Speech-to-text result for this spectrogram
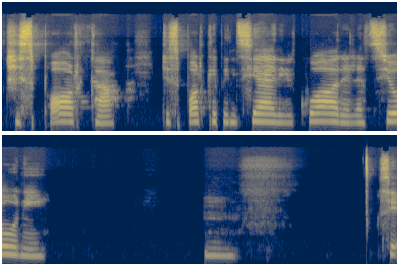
ci sporca, ci sporca i pensieri, il cuore, le azioni. Mm. Sì.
